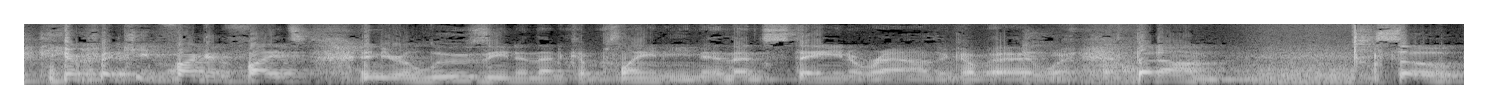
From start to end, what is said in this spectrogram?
you're picking fucking fights, and you're losing, and then complaining, and then staying around and come anyway. But um, so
